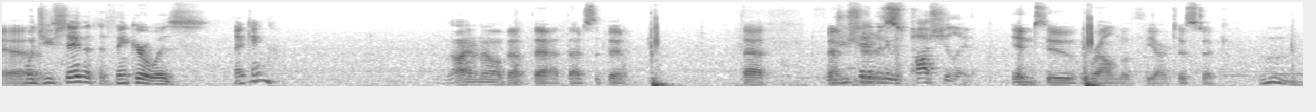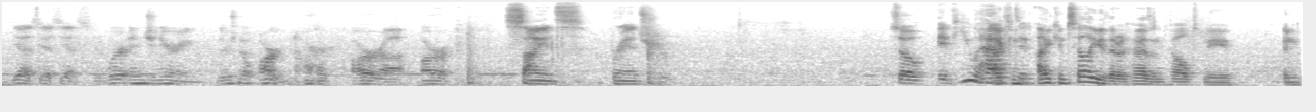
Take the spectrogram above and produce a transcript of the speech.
Yeah. Would you say that the thinker was thinking? I don't know about that. That's a bit. That. Would you say that it was ventures postulated? Into the realm of the artistic? Hmm. Yes, yes, yes. And we're engineering. There's no art in our our uh, our science branch. So if you I have can to, I can tell you that it hasn't helped me in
